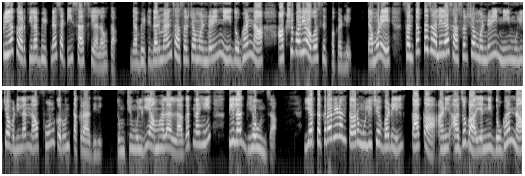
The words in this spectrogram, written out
प्रियकर तिला भेटण्यासाठी सासरी आला होता. या भेटीदरम्यान सासरच्या मंडळींनी दोघांना आक्षेपार्ह अवस्थेत पकडले. त्यामुळे संतप्त झालेल्या सासरच्या मंडळींनी मुलीच्या वडिलांना फोन करून तक्रार दिली. तुमची मुलगी आम्हाला लागत नाही तिला घेऊन जा. या तक्रारीनंतर मुलीचे वडील काका आणि आजोबा यांनी दोघांना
